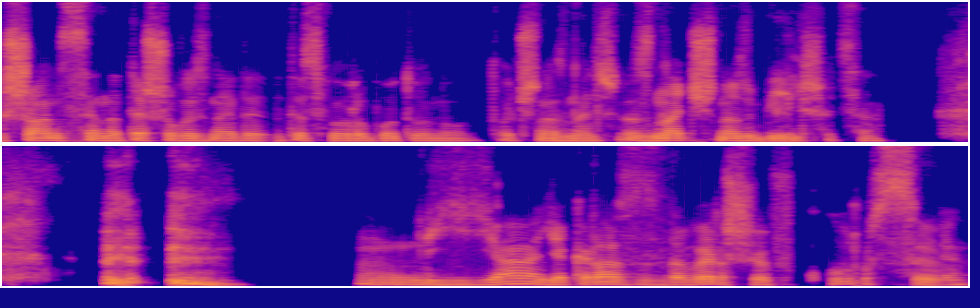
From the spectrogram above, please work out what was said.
шанси на те, що ви знайдете свою роботу, ну точно значно збільшаться. Я якраз завершив курси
